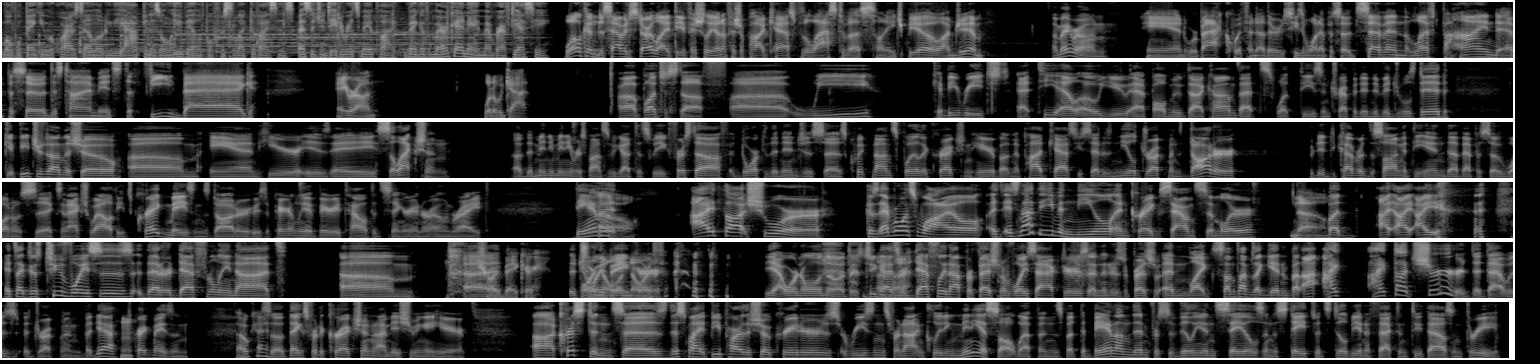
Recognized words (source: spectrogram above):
Mobile banking requires downloading the app and is only available for select devices. Message and data rates may apply. Bank of America and a member FDIC. Welcome to Savage Starlight, the officially unofficial podcast for The Last of Us on HBO. I'm Jim. I'm Aaron. And we're back with another season one, episode seven, Left Behind episode. This time it's the feed bag. Aaron, what do we got? A uh, bunch of stuff. Uh, we can be reached at TLOU at baldmove.com. That's what these intrepid individuals did. Get featured on the show. Um, and here is a selection of the many, many responses we got this week. First off, Dork of the Ninja says, quick non spoiler correction here, but in the podcast you said it was Neil Druckmann's daughter who did cover the song at the end of episode 106. In actuality, it's Craig Mazin's daughter, who's apparently a very talented singer in her own right. Damn it. Oh. I thought sure because every once in a while, it's not that even Neil and Craig sound similar. No, but I, I, I it's like there's two voices that are definitely not. Um, uh, Troy Baker, the Troy Nolan Baker. North. yeah, or Nolan North. There's two guys uh-huh. are definitely not professional voice actors, and then there's a professional, and like sometimes I get them, but I, I, I thought sure that that was Druckmann, but yeah, hmm. it's Craig Mazin. Okay. So thanks for the correction. I'm issuing it here. Uh, Kristen says this might be part of the show creators' reasons for not including mini assault weapons, but the ban on them for civilian sales in the states would still be in effect in 2003.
